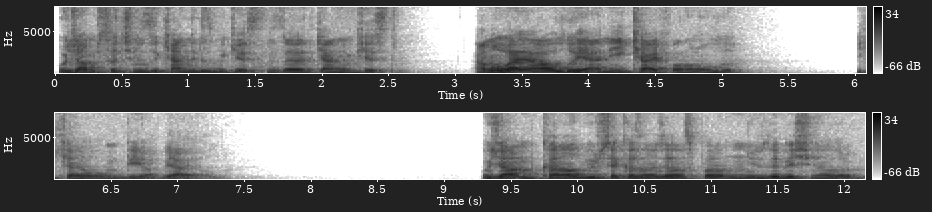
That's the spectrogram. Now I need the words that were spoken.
Hocam saçınızı kendiniz mi kestiniz? Evet kendim kestim. Ama bayağı oldu yani iki ay falan oldu. İki ay oldu mu? Bir, bir ay oldu. Hocam kanal büyürse kazanacağınız paranın %5'ini alırım.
